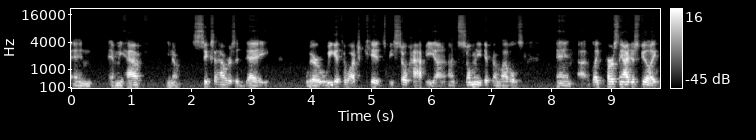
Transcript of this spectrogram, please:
and and we have you know six hours a day where we get to watch kids be so happy on, on so many different levels and uh, like personally i just feel like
